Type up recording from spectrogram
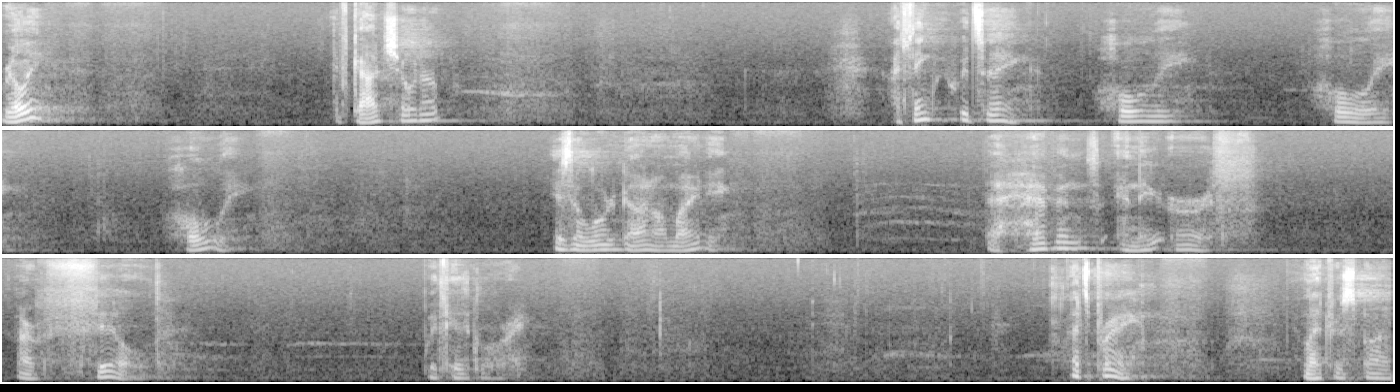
Really? If God showed up? I think we would say, Holy, holy, holy is the Lord God Almighty. The heavens and the earth are filled with His glory. Let's pray. Let's respond.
